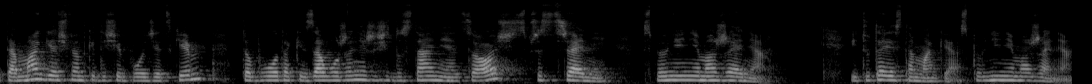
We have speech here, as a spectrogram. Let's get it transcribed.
ta magia świąt, kiedy się było dzieckiem, to było takie założenie, że się dostanie coś z przestrzeni, spełnienie marzenia. I tutaj jest ta magia, spełnienie marzenia.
